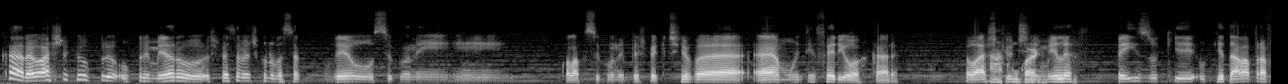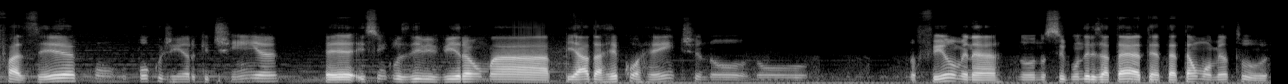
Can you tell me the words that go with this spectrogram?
Cara, eu acho que o, o primeiro, especialmente quando você vê o segundo em, em coloca o segundo em perspectiva, é, é muito inferior, cara. Eu acho ah, que concordo. o Tim Miller fez o que, o que dava para fazer com o pouco dinheiro que tinha. É, isso, inclusive, vira uma piada recorrente no, no, no filme, né? No, no, segundo, eles até tem até, até um momento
